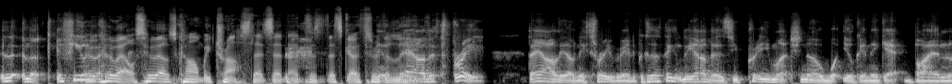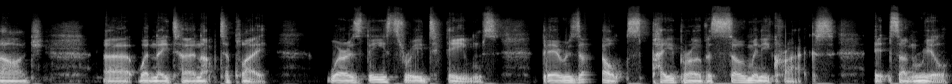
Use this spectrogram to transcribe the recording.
look, look if you. Who, who, else? Who else can't we trust? Let's, uh, let's, let's go through the list. They are the three. They are the only three, really, because I think the others, you pretty much know what you're going to get by and large uh, when they turn up to play. Whereas these three teams, their results paper over so many cracks, it's unreal.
